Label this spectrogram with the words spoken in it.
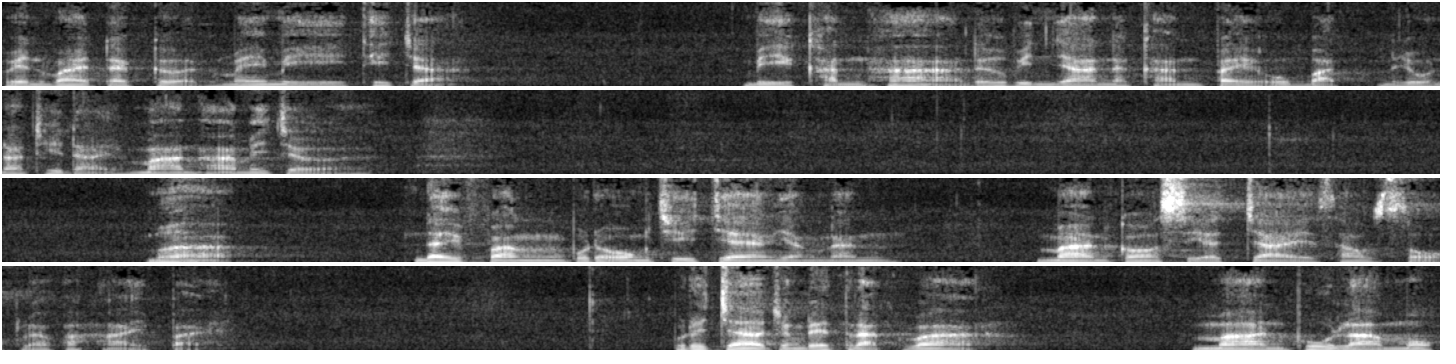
เวียนว่ายแต่เกิดไม่มีที่จะมีขันห้าหรือวิญญาณขันไปอุบัติอยู่ณที่ใด มารหาไม่เจอ เมื่อได้ฟังพุทธองค์ชี้แจงอย่างนั้น มารก็เสียใจเศร้าโศกแล้วก็หายไป พุทธเจ้าจึงได้ตรัสว่า มารผู้ลามก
